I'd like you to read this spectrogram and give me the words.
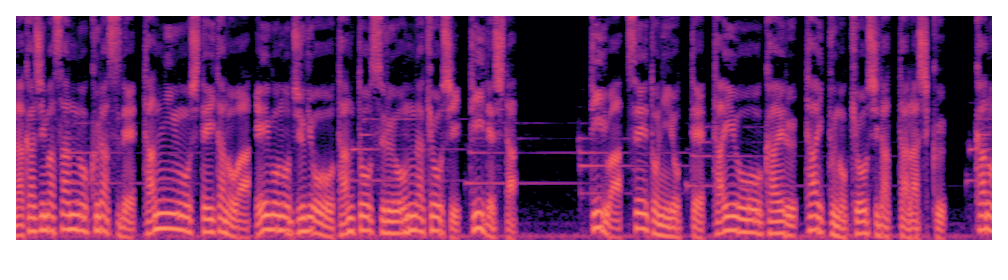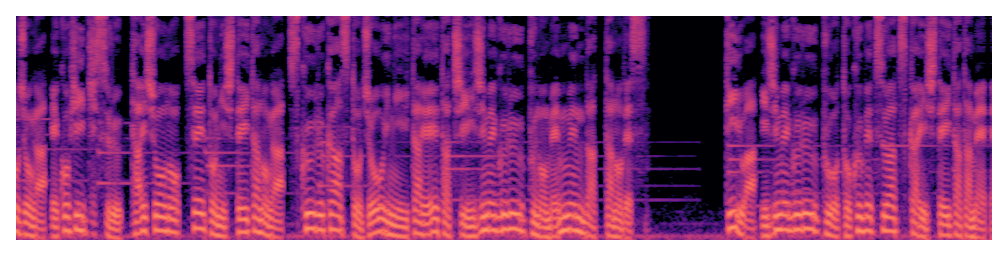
中島さんのクラスで担任をしていたのは英語の授業を担当する女教師 T でした。T は生徒によって対応を変えるタイプの教師だったらしく、彼女がエコひいきする対象の生徒にしていたのがスクールカースト上位にいた A たちいじめグループの面々だったのです。T はいじめグループを特別扱いしていたため、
